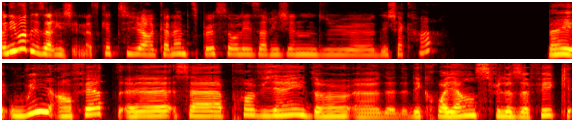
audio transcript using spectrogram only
au niveau des origines, est-ce que tu en connais un petit peu sur les origines euh, des chakras? Ben oui, en fait, euh, ça provient d'un euh, des croyances philosophiques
